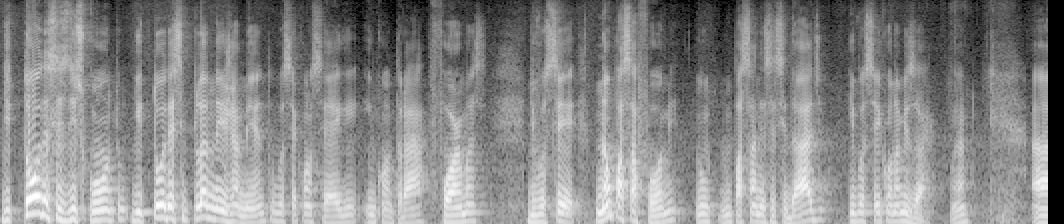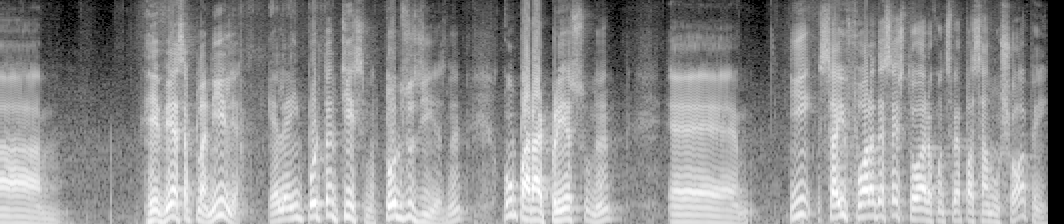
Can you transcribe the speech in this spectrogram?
De todos esses descontos, de todo esse planejamento, você consegue encontrar formas de você não passar fome, não, não passar necessidade e você economizar. Né? Ah, rever essa planilha, ela é importantíssima, todos os dias. Né? Comparar preço, né? É, e sair fora dessa história, quando você vai passar num shopping,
